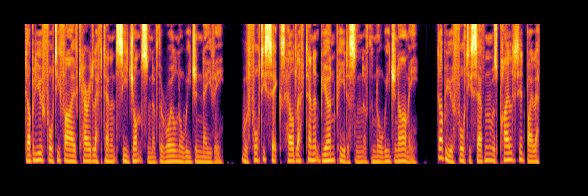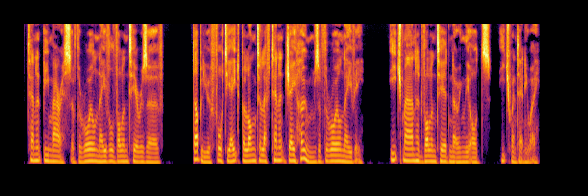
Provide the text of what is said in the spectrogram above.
W 45 carried Lieutenant C. Johnson of the Royal Norwegian Navy. W 46 held Lieutenant Björn Pedersen of the Norwegian Army. W 47 was piloted by Lieutenant B. Maris of the Royal Naval Volunteer Reserve W48 belonged to Lieutenant J. Holmes of the Royal Navy. Each man had volunteered knowing the odds, each went anyway.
